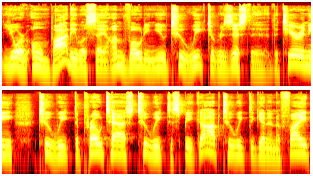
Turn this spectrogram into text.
your own body will say, I'm voting you too weak to resist the, the tyranny, too weak to protest, too weak to speak up, too weak to get in a fight,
